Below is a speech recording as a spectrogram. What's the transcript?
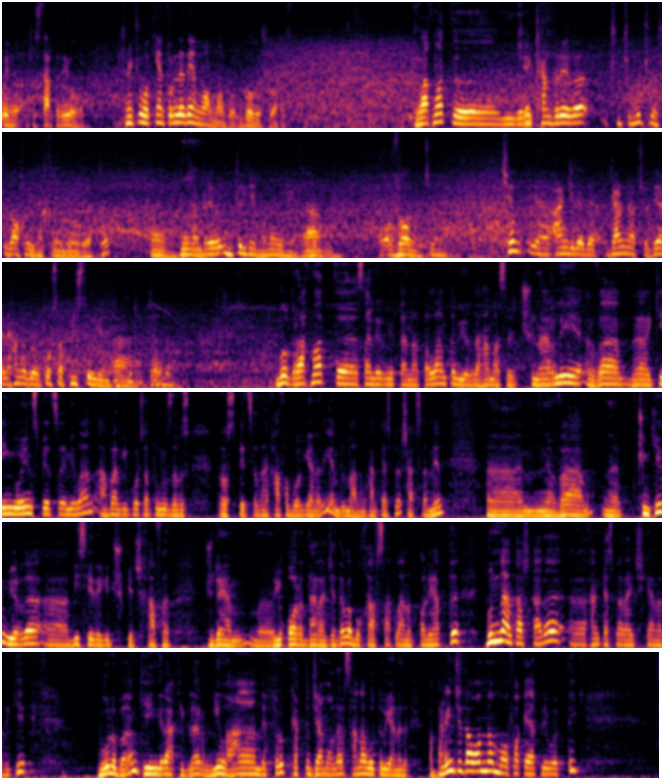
o'yinni o'sha startida yo'q edi. Shuning uchun o'tgan turlarda ham muammo bo'ldi gol urish borasida. Rahmat e, keyin kandreva uchinchimi uchrashuvda oxirgi daqiqalarga uryapti kandreva interga urgan zolinchi kim ya, angliyada garnacho deyarli hamma golni to'qson plyusda urgan ekan bo'ldi rahmat e, salernitana atalanta. Bu yerda hammasi tushunarli va e, keyingi o'yin spetsiya milan avvalgi ko'rsatuvimizda biz biroz spetsiyadan xafa bo'lgan edik. Endi bilmadim hamkasblar shaxsan men. E, va chunki u yerda b seriyaga tushib ketish xavfi judayam e, yuqori darajada va bu xavf saqlanib qolyapti. Bundan tashqari hamkasblar aytishgan ediki bo'lib ham keyingi raqiblar milan deb turib katta jamoalar sanab o'tilgan edi. Va birinchi davondan muvaffaqiyatli o'tdik.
